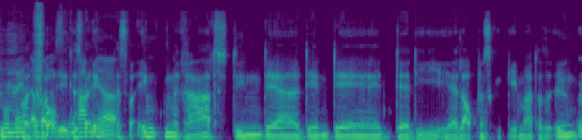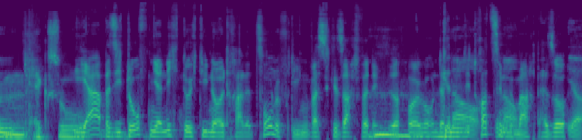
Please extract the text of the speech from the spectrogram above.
Moment, aber, aber das, war, ja das war irgendein Rat, den der, den der, der die Erlaubnis gegeben hat. Also irgendein mhm. Exo. Ja, aber sie durften ja nicht durch die neutrale Zone fliegen, was gesagt wird in dieser Folge. Und das genau, haben sie trotzdem genau. gemacht. Also ja.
